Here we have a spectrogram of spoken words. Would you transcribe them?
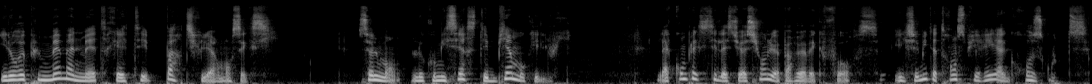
il aurait pu même admettre qu'elle était particulièrement sexy. Seulement, le commissaire s'était bien moqué de lui. La complexité de la situation lui apparut avec force, et il se mit à transpirer à grosses gouttes.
